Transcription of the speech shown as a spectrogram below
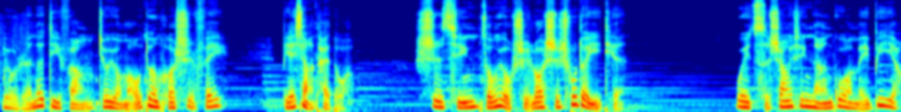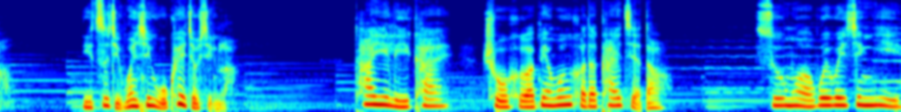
有人的地方就有矛盾和是非，别想太多。事情总有水落石出的一天，为此伤心难过没必要，你自己问心无愧就行了。他一离开，楚河便温和地开解道。苏沫微微惊异，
